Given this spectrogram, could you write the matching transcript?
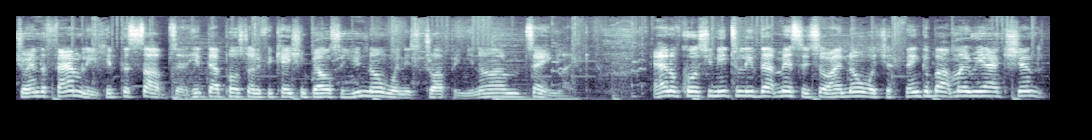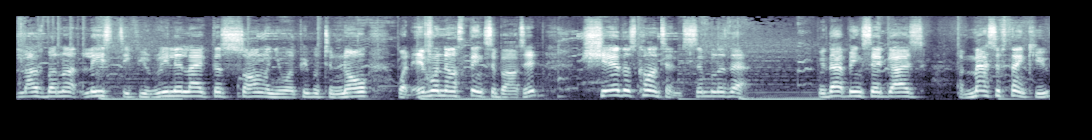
join the family, hit the subs, and hit that post notification bell so you know when it's dropping. You know what I'm saying? Like, and of course, you need to leave that message so I know what you think about my reaction. Last but not least, if you really like this song and you want people to know what everyone else thinks about it, share this content. Simple as that. With that being said, guys, a massive thank you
